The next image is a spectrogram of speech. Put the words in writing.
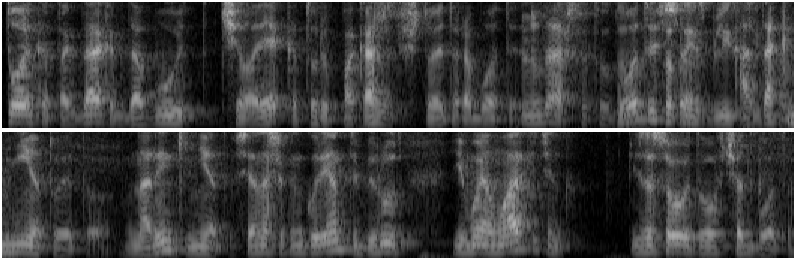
только тогда, когда будет человек, который покажет, что это работает. Ну да, что-то удобно. вот и Кто-то все. из близких. а так там. нету этого. На рынке нету. Все наши конкуренты берут email маркетинг и засовывают его в чат-бота.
